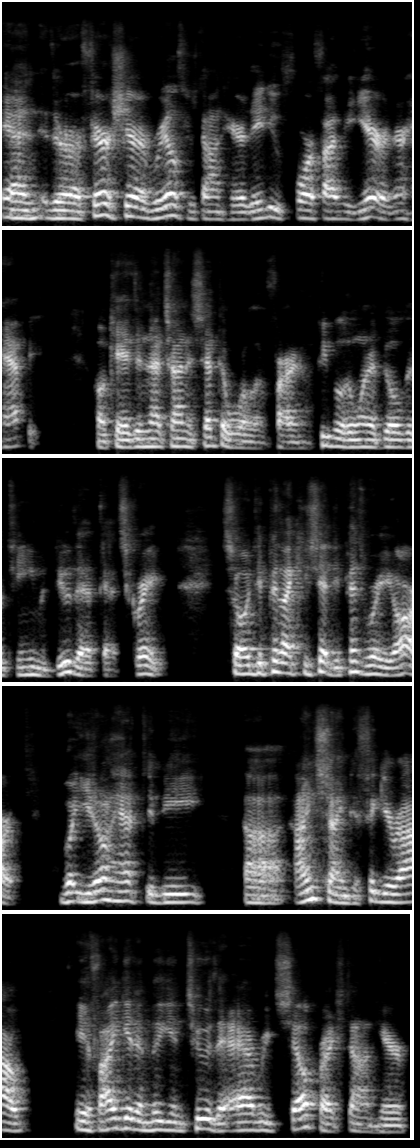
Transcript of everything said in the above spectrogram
and there are a fair share of realtors down here. They do four or five a year, and they're happy. Okay, they're not trying to set the world on fire. People who want to build a team and do that, that's great. So it depends, like you said, depends where you are. But you don't have to be uh, Einstein to figure out if I get a million two, the average sale price down here,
